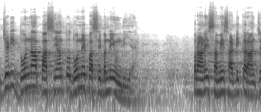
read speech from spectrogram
ਜਿਹੜੀ ਦੋਨਾਂ ਪਾਸਿਆਂ ਤੋਂ ਦੋਨੇ ਪਾਸੇ ਬੰਨੀ ਹੁੰਦੀ ਹੈ। ਪੁਰਾਣੇ ਸਮੇਂ ਸਾਡੀ ਘਰਾਂ 'ਚ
